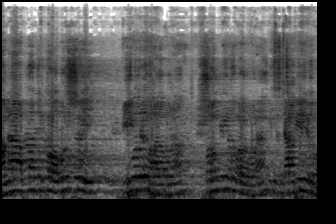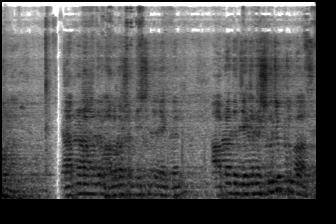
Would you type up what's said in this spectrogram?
আমরা আপনাদেরকে অবশ্যই বিপদে ভাড়াবো না, শঙ্কিত করব না, কিছু চাপিয়ে দেবো না। যে আপনারা আমাদের ভালোবাসার দৃষ্টিতে দেখবেন আপনাদের যেখানে সুযোগটুকু আছে,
